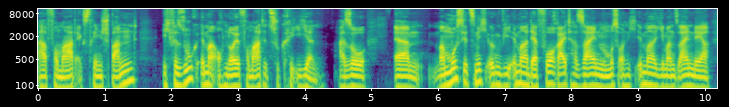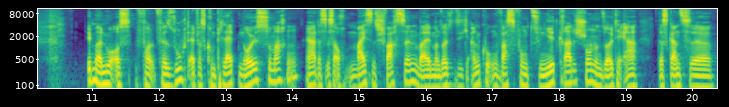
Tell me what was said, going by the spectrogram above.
äh, Format extrem spannend, ich versuche immer auch neue Formate zu kreieren. Also ähm, man muss jetzt nicht irgendwie immer der Vorreiter sein, man muss auch nicht immer jemand sein, der immer nur aus versucht, etwas komplett Neues zu machen. Ja, das ist auch meistens Schwachsinn, weil man sollte sich angucken, was funktioniert gerade schon und sollte er das Ganze,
